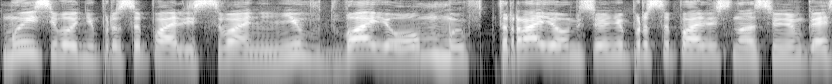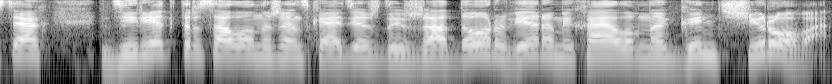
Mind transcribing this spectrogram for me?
Мы сегодня просыпались с вами не вдвоем, мы втроем сегодня просыпались. У нас сегодня в гостях директор салона женской одежды «Жадор» Вера Михайловна Гончарова.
